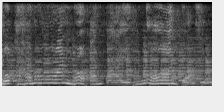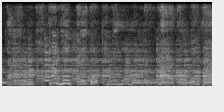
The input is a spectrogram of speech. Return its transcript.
ทุกขานวนพอปันไปหิวนอนจอนสิ้นยังทางให้ไก่กกยังเดินลาเจ้าเมยขา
